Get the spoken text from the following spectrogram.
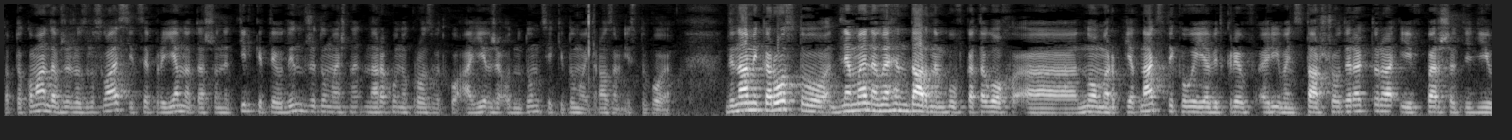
Тобто команда вже розрослась, і це приємно, те, що не тільки ти один вже думаєш на, на рахунок розвитку, а є вже однодумці, які думають разом із тобою. Динаміка росту для мене легендарним був каталог е, номер 15, коли я відкрив рівень старшого директора, і вперше тоді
